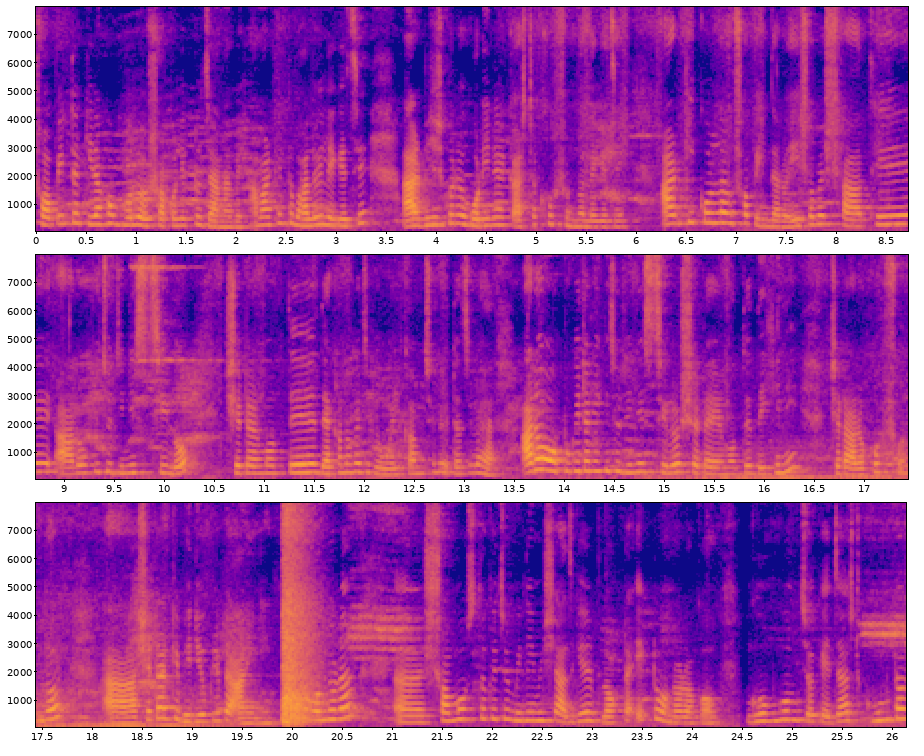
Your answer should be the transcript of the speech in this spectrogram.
শপিংটা কীরকম হলো সকলে একটু জানাবে। আমার কিন্তু ভালোই লেগেছে। আর বিশেষ করে হরিণের কাজটা খুব সুন্দর লেগেছে। আর কি করলাম শপিং দ্বারা এইসবের সাথে আরও কিছু জিনিস ছিল। সেটার মধ্যে দেখানো গেছে ওয়েলকাম ছিল, এটা ছিল হ্যাঁ। আরও টুকিটাকি কিছু জিনিস ছিল, সেটা এর মধ্যে দেখিনি। সেটা আরও খুব সুন্দর। সেটা আর কি ভিডিও ক্লিপে আনিনি। বন্ধুরা সমস্ত কিছু মিলিয়ে আজকের ব্লগটা একটু অন্যরকম। ঘুম ঘুম চোখে জাস্ট ঘুমটাও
